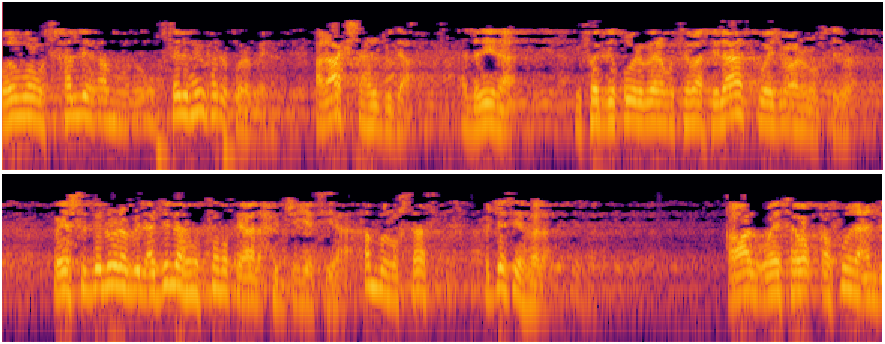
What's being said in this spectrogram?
والأمور المختلفة يفرقون بينها. على عكس أهل البدع الذين يفرقون بين المتماثلات ويجمعون المختلفات. ويستدلون بالأدلة المتفقة على حجيتها. أما المختلف حجتها فلا. قال ويتوقفون عند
